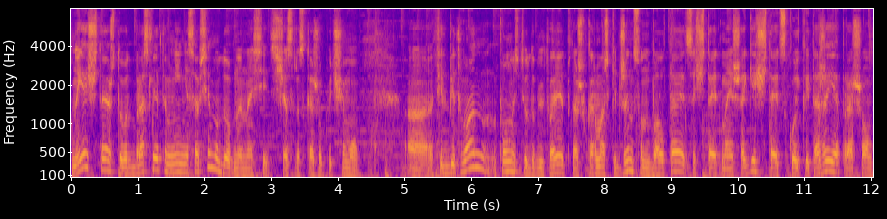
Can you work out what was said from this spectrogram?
Но я считаю, что вот браслеты мне не совсем удобно носить. Сейчас расскажу почему. А, Fitbit One полностью удовлетворяет, потому что в кармашке джинс он болтается, считает мои шаги, считает, сколько этажей я прошел.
